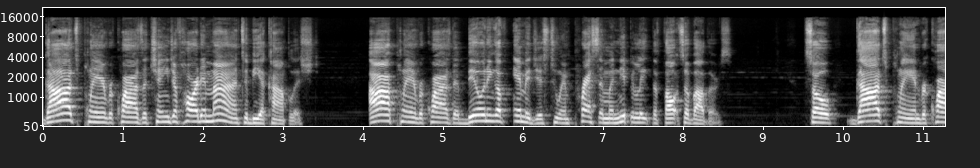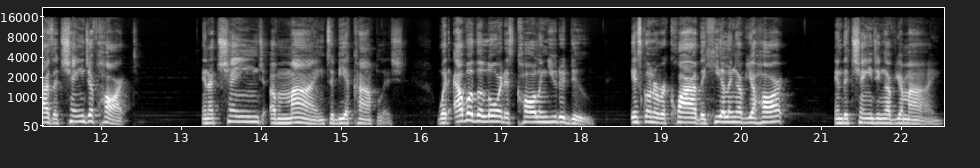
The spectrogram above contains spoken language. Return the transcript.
God's plan requires a change of heart and mind to be accomplished. Our plan requires the building of images to impress and manipulate the thoughts of others. So God's plan requires a change of heart and a change of mind to be accomplished. Whatever the Lord is calling you to do, it's going to require the healing of your heart and the changing of your mind.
